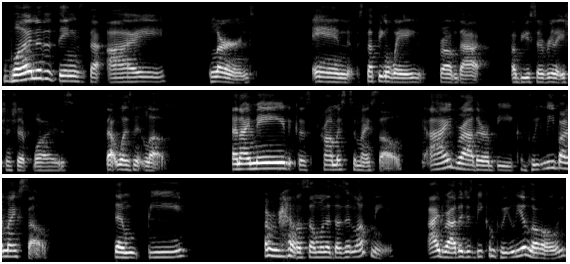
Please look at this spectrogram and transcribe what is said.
One of the things that I learned in stepping away from that abusive relationship was that wasn't love. And I made this promise to myself I'd rather be completely by myself than be around someone that doesn't love me. I'd rather just be completely alone.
